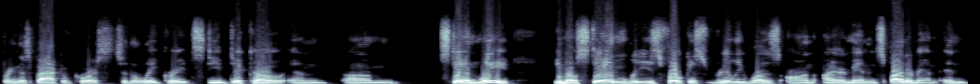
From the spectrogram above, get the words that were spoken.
bring this back, of course, to the late great Steve Ditko and um, Stan Lee. You know, Stan Lee's focus really was on Iron Man and Spider Man, and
